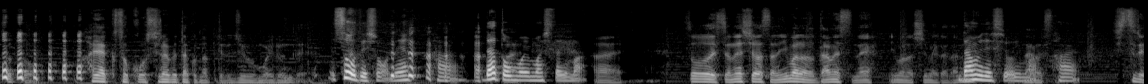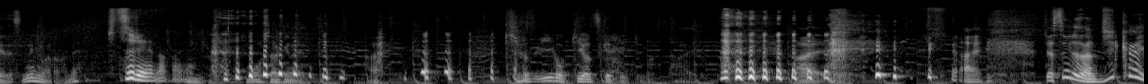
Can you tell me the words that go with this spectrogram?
ちょっと早くそこを調べたくなってる自分もいるんでそうでしょうね。はい。だと思いました、今。はいそうですよね柴田さん今のはダメですね今の締め方ねダメですよ、今。はい。失礼ですね今のはね失礼な感じ。本当に申し訳ないです。はい。気をつ以後気をつけていきます。はい。はい。はい。じゃあ、すみれさん、次回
